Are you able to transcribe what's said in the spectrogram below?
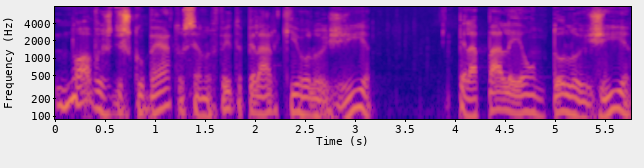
novos descobertos sendo feitos pela arqueologia, pela paleontologia.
